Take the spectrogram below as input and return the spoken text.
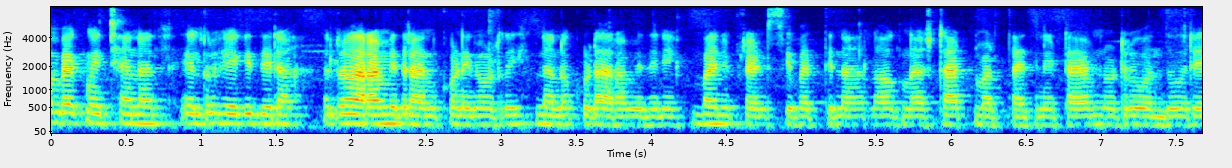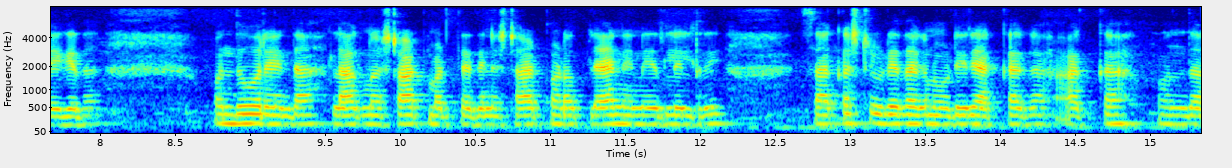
ವೆಲ್ಕಮ್ ಬ್ಯಾಕ್ ಮೈ ಚಾನಲ್ ಎಲ್ಲರೂ ಹೇಗಿದ್ದೀರಾ? ಎಲ್ಲರೂ ಆರಾಮಿದ್ದೀರಾ ಅಂದ್ಕೊಂಡು ನೋಡ್ರಿ. ನಾನು ಕೂಡ ಆರಾಮಿದ್ದೀನಿ. ಬನ್ನಿ ಫ್ರೆಂಡ್ಸ್ ಇವತ್ತಿನ ಲಾಗ್ನ ಸ್ಟಾರ್ಟ್ ಮಾಡ್ತಾ ಇದ್ದೀನಿ. ಟೈಮ್ ನೋಡ್ರಿ ಒಂದೂವರೆ ಆಗಿದೆ ಒಂದೂವರೆಯಿಂದ ಲಾಗ್ನ ಸ್ಟಾರ್ಟ್ ಮಾಡ್ತಾ ಇದ್ದೀನಿ. ಸ್ಟಾರ್ಟ್ ಮಾಡೋ ಪ್ಲ್ಯಾನ್ ಏನು ಇರಲಿಲ್ಲ ರೀ ಸಾಕಷ್ಟು ವಿಡಿಯೋದಾಗ ನೋಡಿರಿ ಅಕ್ಕಾಗ. ಅಕ್ಕ ಒಂದು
